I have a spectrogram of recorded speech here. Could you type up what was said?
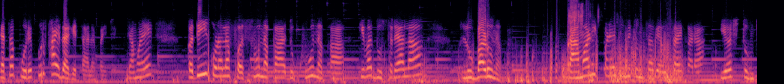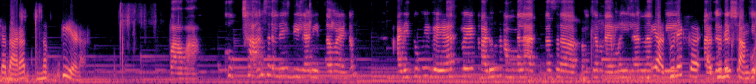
त्याचा पुरेपूर फायदा घेता आला पाहिजे. त्यामुळे कधीही कोणाला फसवू नका दुखवू नका किंवा दुसऱ्याला लुबाडू नका. प्रामाणिकपणे तुम्ही तुमचा व्यवसाय करा यश तुमच्या दारात नक्की येणार वा वा खूप छान संदेश दिला नीता मॅडम आणि तुम्ही वेळात वेळ काढून आम्हाला आताच आमच्या बाय- महिलांना अजून एक अजून एक सांगू.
